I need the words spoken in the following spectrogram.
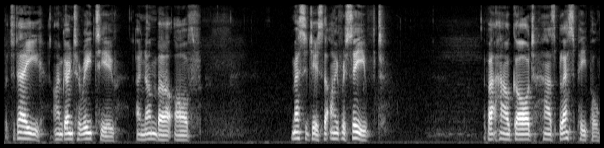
But today I'm going to read to you a number of messages that I've received about how God has blessed people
